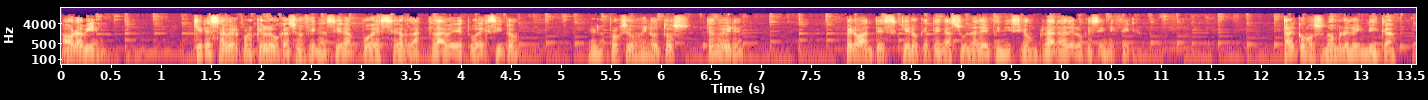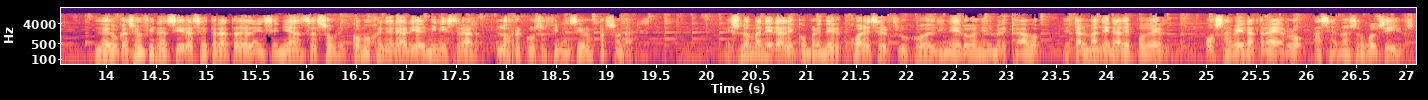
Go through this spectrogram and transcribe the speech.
Ahora bien, ¿quieres saber por qué la educación financiera puede ser la clave de tu éxito? En los próximos minutos te lo diré. Pero antes quiero que tengas una definición clara de lo que significa. Tal como su nombre lo indica, la educación financiera se trata de la enseñanza sobre cómo generar y administrar los recursos financieros personales. Es una manera de comprender cuál es el flujo del dinero en el mercado de tal manera de poder o saber atraerlo hacia nuestros bolsillos.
